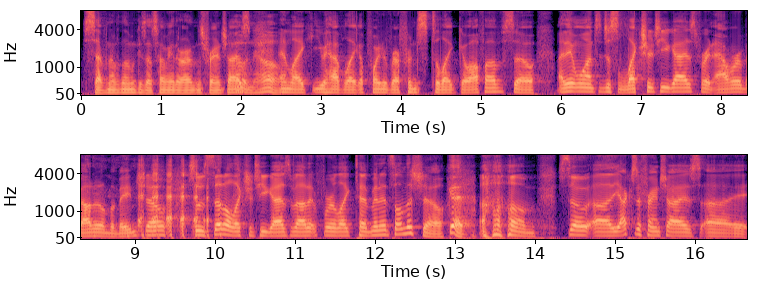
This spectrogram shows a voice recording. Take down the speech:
seven of them, because that's how many there are in this franchise. Oh, no. And like you have like a point of reference to like go off of. So I didn't want to just lecture to you guys for an hour about it on the main show. so instead, I'll lecture to you guys about it for like 10 minutes on the show. Good. Um, so uh, the Yakuza franchise uh,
